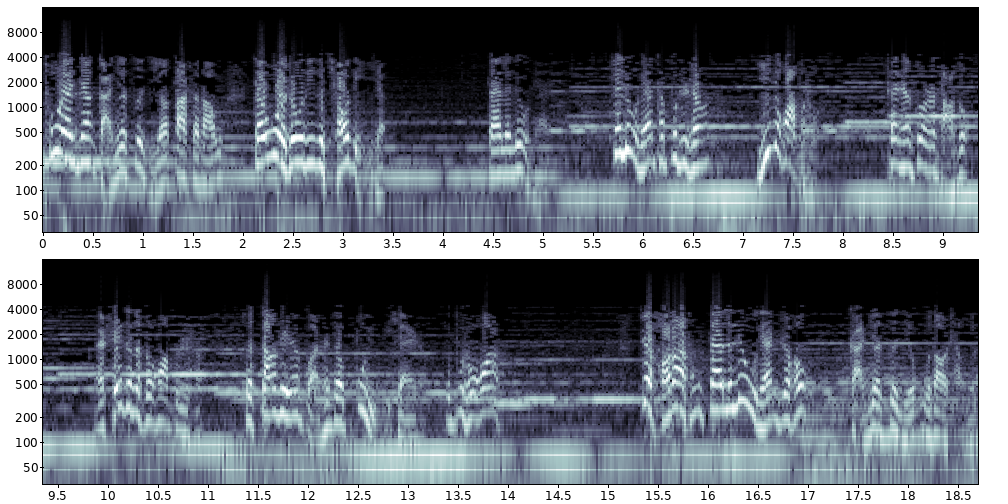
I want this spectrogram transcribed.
突然间感觉自己要大彻大悟，在沃州的一个桥底下待了六年。这六年他不吱声，一句话不说，天天坐着打坐。哎，谁跟他说话不吱声？这当地人管他叫不语先生，就不说话了。这郝大通待了六年之后，感觉自己悟道成了，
